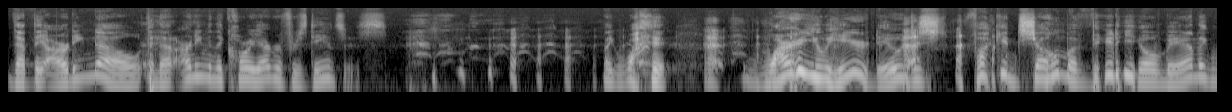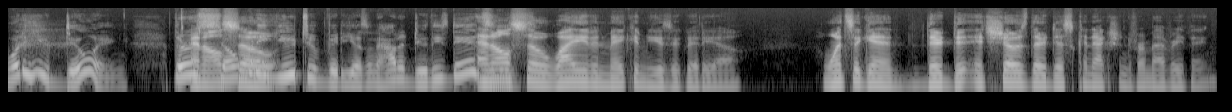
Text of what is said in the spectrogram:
that they already know and that aren't even the choreographer's dances. like why why are you here, dude? Just fucking show them a video, man. Like what are you doing? There are And so also- many YouTube videos on how to do these dances. And also, why even make a music video? Once again, they're di- it shows their disconnection from everything.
